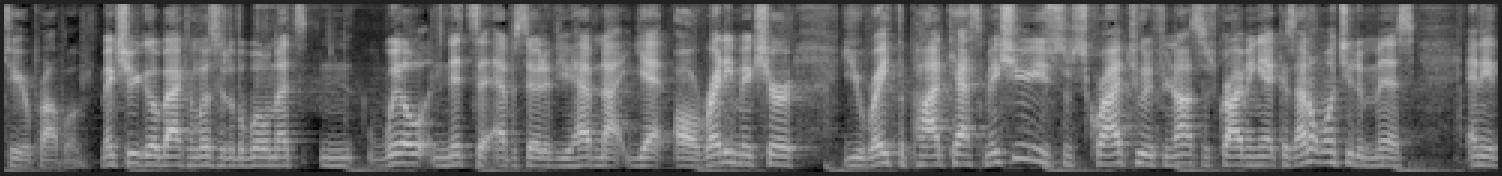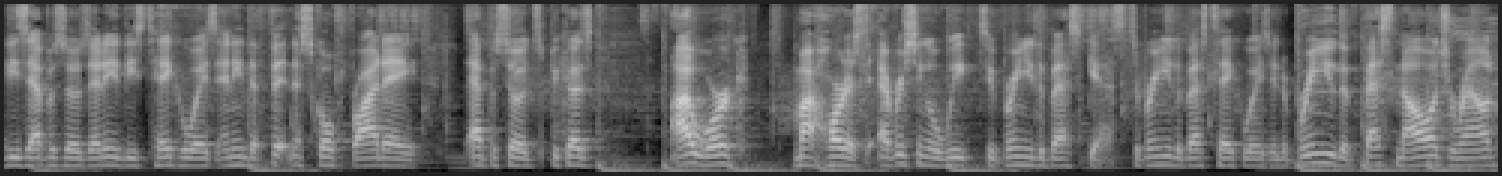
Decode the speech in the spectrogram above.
to your problem. Make sure you go back and listen to the Will, Nitze, Will Nitze episode if you have not yet already. Make sure you rate the podcast. Make sure you subscribe to it if you're not subscribing yet, because I don't want you to miss any of these episodes, any of these takeaways, any of the Fitness Goal Friday episodes, because I work my hardest every single week to bring you the best guests, to bring you the best takeaways, and to bring you the best knowledge around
